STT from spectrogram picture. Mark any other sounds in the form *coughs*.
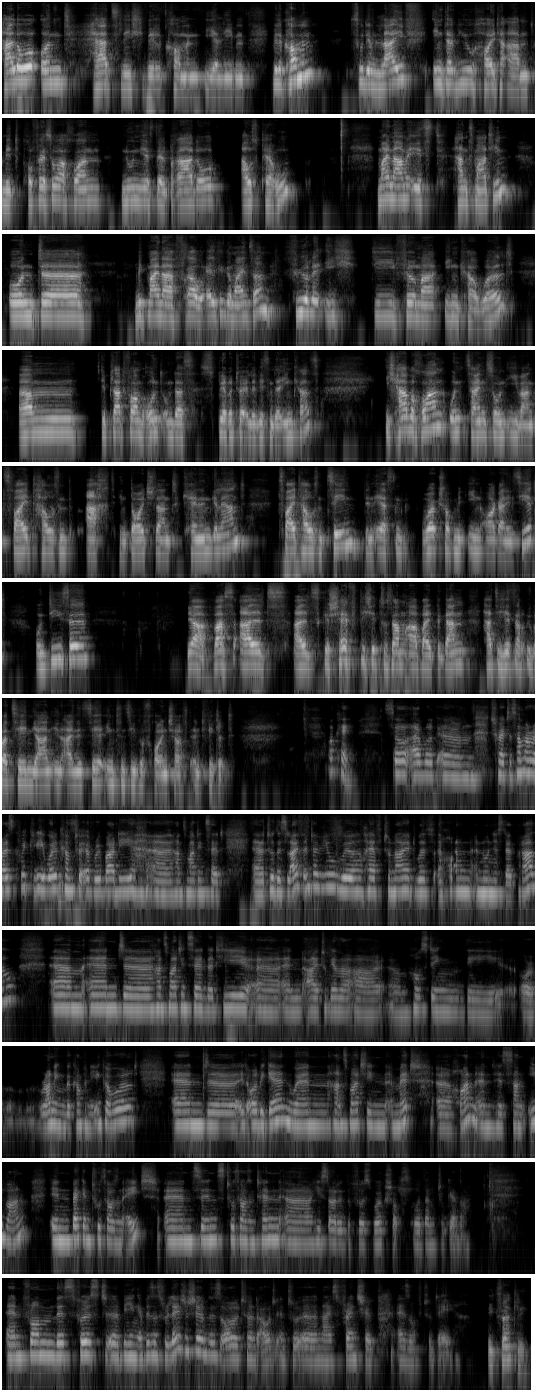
Hallo und herzlich willkommen, ihr Lieben. Willkommen zu dem Live-Interview heute Abend mit Professor Juan Núñez del Prado aus Peru. Mein Name ist Hans Martin und äh, mit meiner Frau Elke gemeinsam führe ich die Firma Inca World, ähm, die Plattform rund um das spirituelle Wissen der Inkas. Ich habe Juan und seinen Sohn Ivan 2008 in Deutschland kennengelernt, 2010 den ersten Workshop mit ihnen organisiert und diese, ja, was als, als geschäftliche Zusammenarbeit begann, hat sich jetzt nach über zehn Jahren in eine sehr intensive Freundschaft entwickelt. Okay, So I will um, try to summarize quickly. Welcome to everybody. Uh, Hans Martin said uh, to this live interview we'll have tonight with Juan Núñez del Prado. Um, and uh, Hans Martin said that he uh, and I together are um, hosting the or running the company Inca World. And uh, it all began when Hans Martin met uh, Juan and his son Ivan in back in 2008. And since 2010, uh, he started the first workshops with them together. And from this first uh, being a business relationship, this all turned out into a nice friendship as of today. Exactly.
